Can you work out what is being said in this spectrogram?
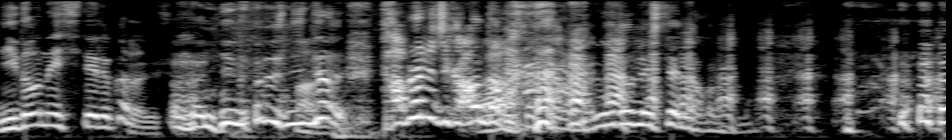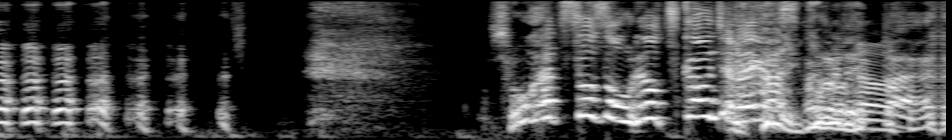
二度寝してるからですよ。うん二度寝二度寝食べる時間あんだろそしたら。二度寝してんだから 正月早々俺を使うんじゃないよツッコミでいっぱい。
